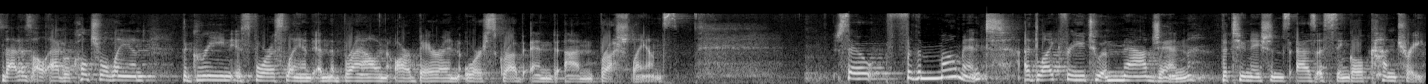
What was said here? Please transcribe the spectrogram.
That is all agricultural land. The green is forest land, and the brown are barren or scrub and um, brush lands. So, for the moment, I'd like for you to imagine the two nations as a single country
